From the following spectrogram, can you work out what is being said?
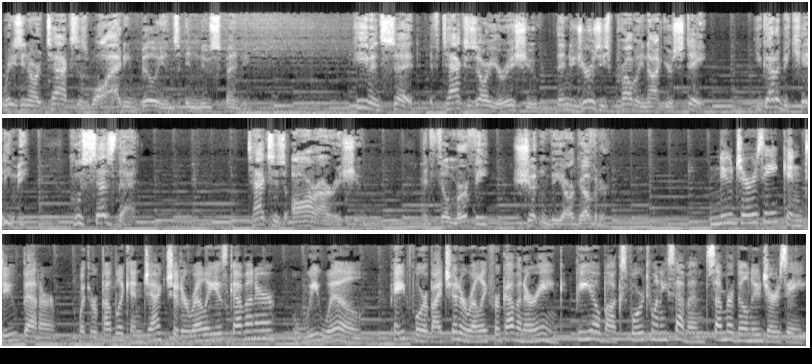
raising our taxes while adding billions in new spending. He even said, if taxes are your issue, then New Jersey's probably not your state. You gotta be kidding me. Who says that? Taxes are our issue, and Phil Murphy shouldn't be our governor. New Jersey can do better. With Republican Jack Ciattarelli as governor, we will. Paid for by Ciattarelli for Governor Inc., P.O. Box 427, Somerville, New Jersey.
